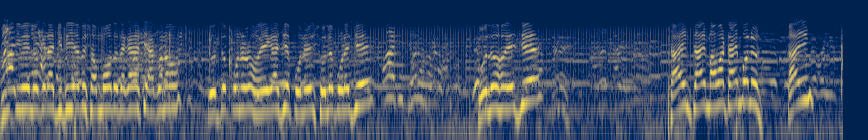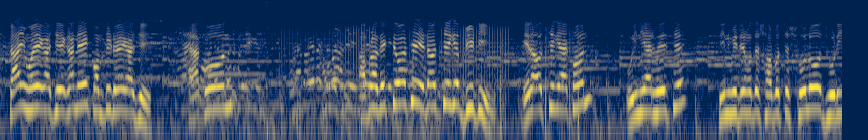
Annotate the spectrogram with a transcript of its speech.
বি টিমের লোকেরা জিতে যাবে, সম্ভবত দেখা যাচ্ছে এখনও চোদ্দ, পনেরো হয়ে গেছে, পনেরো, ষোলো পড়েছে। ষোলো হয়েছে। টাইম টাইম মামা টাইম বলুন। টাইম টাইম হয়ে গেছে এখানে কমপ্লিট হয়ে গেছে। এখন আপনারা দেখতে পাচ্ছেন, এটা হচ্ছে বি টিম এরা হচ্ছে গিয়ে এখন উইনিয়ার হয়েছে। তিন মিনিটের মধ্যে সর্বোচ্চ ষোলো ঝুড়ি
